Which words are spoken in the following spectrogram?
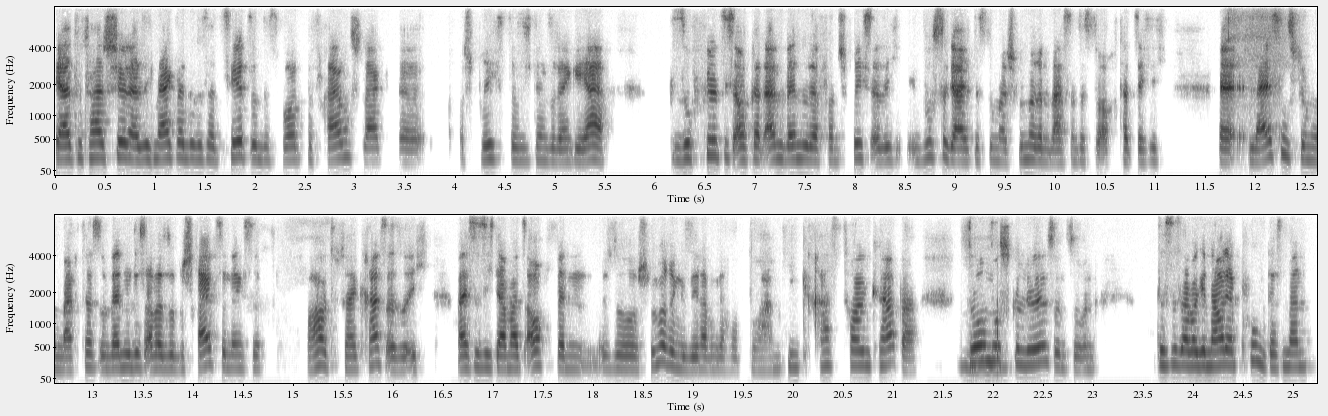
Ja, total schön. Also ich merke, wenn du das erzählst und das Wort Befreiungsschlag äh, sprichst, dass ich dann so denke, ja, so fühlt sich auch gerade an, wenn du davon sprichst. Also ich wusste gar nicht, dass du mal Schwimmerin warst und dass du auch tatsächlich äh, Leistungsschwimmen gemacht hast. Und wenn du das aber so beschreibst, dann denkst du, wow, total krass. Also ich weiß, dass ich damals auch, wenn so Schwimmerinnen gesehen habe, gedacht habe, boah, haben die einen krass tollen Körper. So mhm. muskulös und so. Und das ist aber genau der Punkt, dass man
